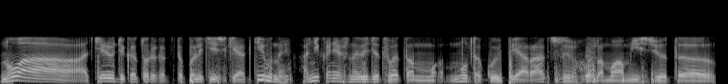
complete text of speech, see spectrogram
Ну, а те люди, которые как-то политически активны, они, конечно, видят в этом, ну, такую пиар-акцию, саму амнистию. Это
